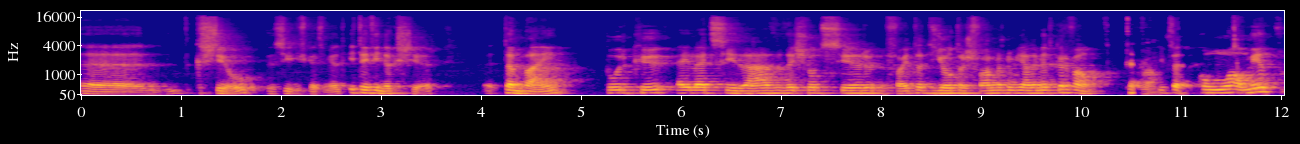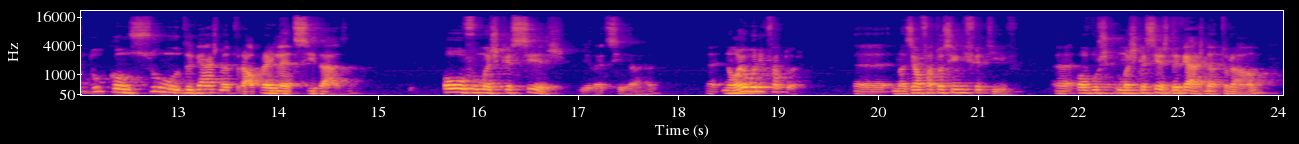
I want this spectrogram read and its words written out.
uh, cresceu significativamente e tem vindo a crescer uh, também porque a eletricidade deixou de ser feita de outras formas, nomeadamente carvão. carvão. E, portanto, com o aumento do consumo de gás natural para a eletricidade, houve uma escassez de eletricidade. Uh, não é o único fator, mas é um fator significativo. houve uma escassez de gás natural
